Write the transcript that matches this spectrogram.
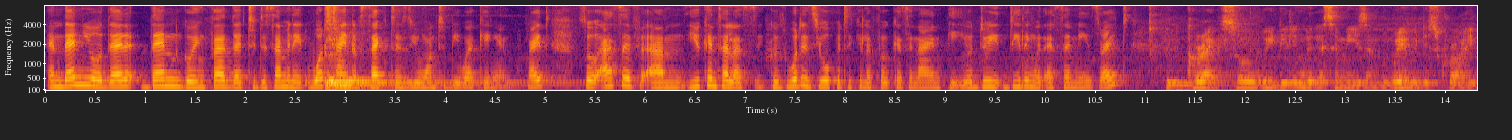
and then you're then then going further to disseminate what kind of sectors you want to be working in right so Asif um, you can tell us because what is your particular focus in inp you're doing dealing with smes right Correct. So we're dealing with SMEs, and the way we describe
